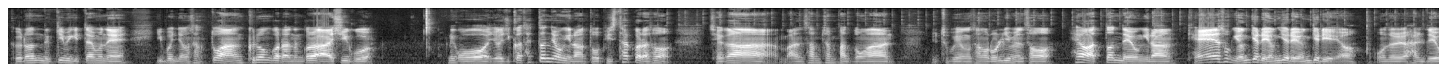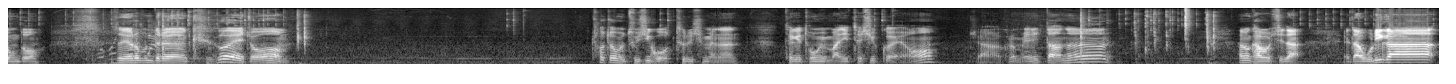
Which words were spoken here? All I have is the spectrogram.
그런 느낌이기 때문에 이번 영상 또한 그런 거라는 걸 아시고 그리고 여지껏 했던 내용이랑 또 비슷할 거라서 제가 13,000판 동안 유튜브 영상을 올리면서 해왔던 내용이랑 계속 연결해 연결해 연결이에요. 오늘 할 내용도. 그래서 여러분들은 그거에 좀 초점을 두시고 들으시면은 되게 도움이 많이 되실 거예요. 자, 그러면 일단은 한번 가봅시다. 일단 우리가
